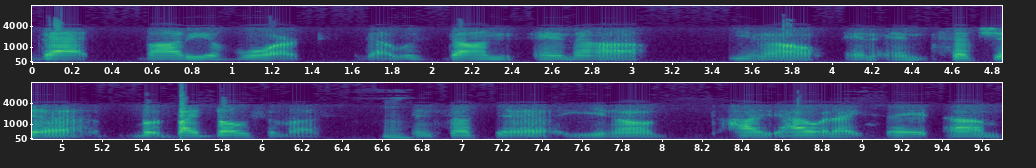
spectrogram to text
that body of work that was done in uh you know in, in such a by both of us mm. in such a you know how how would I say it um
